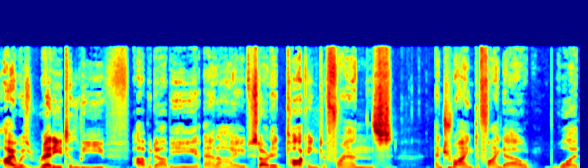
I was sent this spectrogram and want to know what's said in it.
I was ready to leave Abu Dhabi and I started talking to friends and trying to find out what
